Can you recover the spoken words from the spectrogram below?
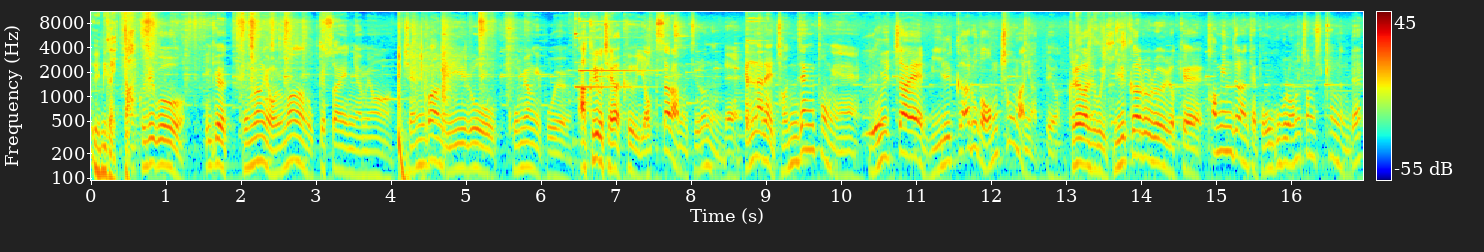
의미가 있다. 그리고 이게 고명이 얼마나 높게 쌓여있냐면 쟁반 위로 고명이 보여요. 아 그리고 제가 그 역사를 한번 들었는데 옛날에 전쟁통에 물자에 밀가루가 엄청 많이 왔대요. 그래가지고 이 밀가루를 이렇게 서민들한테 보급을 엄청 시켰는데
